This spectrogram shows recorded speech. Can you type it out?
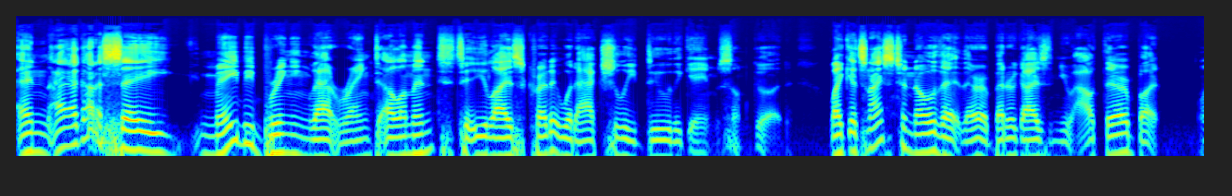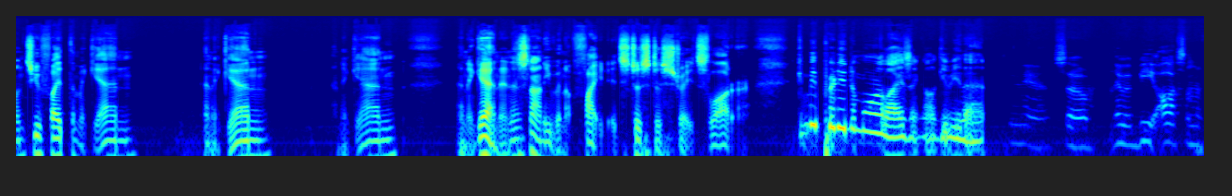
And I, I gotta say, maybe bringing that ranked element to Eli's credit would actually do the game some good. Like, it's nice to know that there are better guys than you out there, but once you fight them again and again and again and again, and it's not even a fight, it's just a straight slaughter, it can be pretty demoralizing. I'll give you that. Yeah. So it would be awesome if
